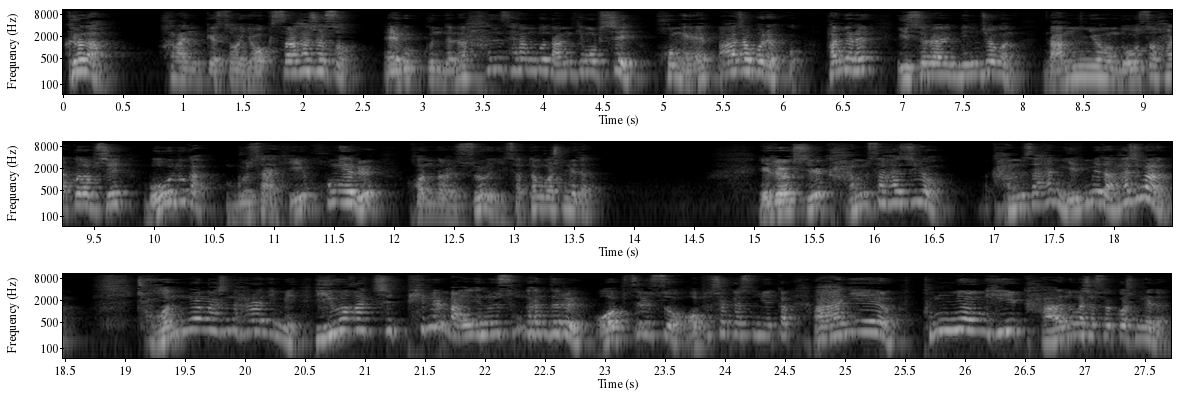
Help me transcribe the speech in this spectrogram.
그러나 하나님께서 역사하셔서 애국 군대는 한 사람도 남김없이 홍해에 빠져버렸고 반면에 이스라엘 민족은 남녀노소 할 것 없이 모두가 무사히 홍해를 건널 수 있었던 것입니다. 이도 역시 감사하지요. 감사한 일입니다. 하지만 전능하신 하나님이 이와 같이 피를 말리는 순간들을 없앨 수 없으셨겠습니까? 아니에요. 분명히 가능하셨을 것입니다.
